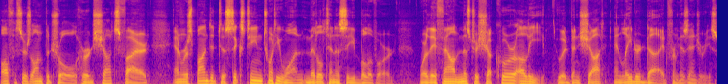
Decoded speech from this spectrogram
officers on patrol heard shots fired and responded to 1621 Middle Tennessee Boulevard, where they found Mr. Shakur Ali, who had been shot and later died from his injuries.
